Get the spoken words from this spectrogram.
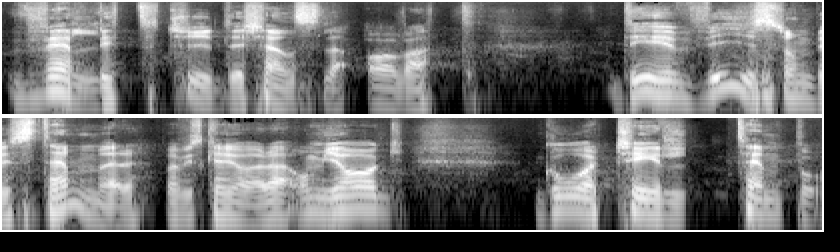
väldigt tydlig känsla av att det är vi som bestämmer vad vi ska göra. Om jag går till Tempo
